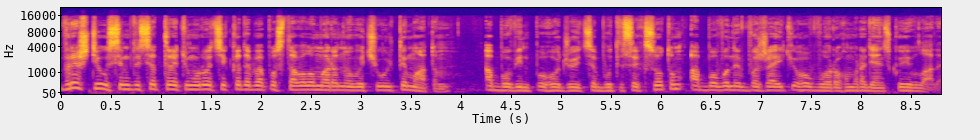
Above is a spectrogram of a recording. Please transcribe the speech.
Врешті, у 73-му році КДБ поставило Мариновичу ультиматум: або він погоджується бути сексотом, або вони вважають його ворогом радянської влади.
